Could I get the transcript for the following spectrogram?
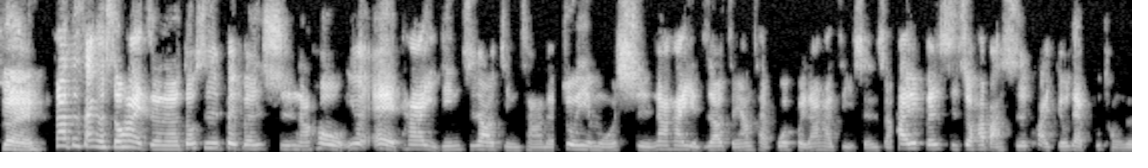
对，那这三个受害者呢，都是被分尸，然后因为哎，他已经知道警察的作业模式，那他也知道怎样才不会回到他自己身上，他就分尸之后，他把尸块丢在不同的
